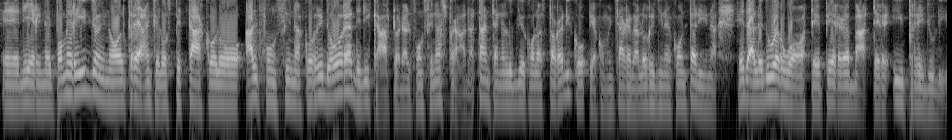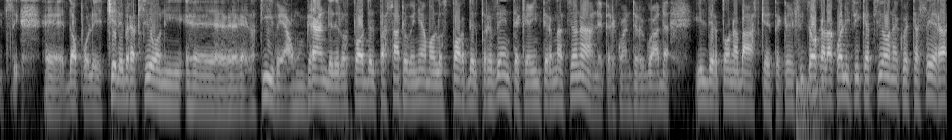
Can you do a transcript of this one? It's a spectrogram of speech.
eh, ieri nel pomeriggio, inoltre anche lo spettacolo Alfonsina Corridore dedicato ad Alfonsina Strada, tante analogie con la storia di coppia, a cominciare dall'origine contadina e dalle due ruote per battere i pregiudizi. Eh, dopo le celebrazioni eh, relative a un grande dello sport del passato, veniamo allo sport del presente che è internazionale per quanto riguarda il Dertona Basket, che si gioca la qualificazione questa sera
